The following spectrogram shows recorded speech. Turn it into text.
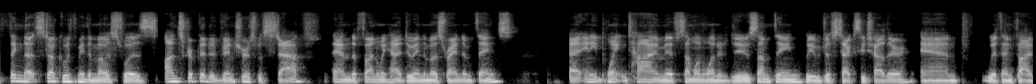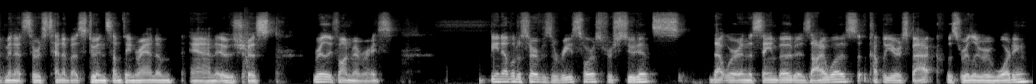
thing that stuck with me the most was unscripted adventures with staff and the fun we had doing the most random things at any point in time, if someone wanted to do something, we would just text each other. And within five minutes, there was 10 of us doing something random. And it was just really fun memories. Being able to serve as a resource for students that were in the same boat as I was a couple years back was really rewarding.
